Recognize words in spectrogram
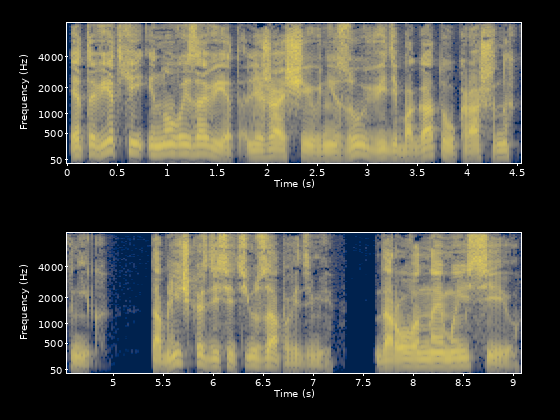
Это Ветхий и Новый Завет, лежащие внизу в виде богато украшенных книг. Табличка с десятью заповедями, дарованная Моисею,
